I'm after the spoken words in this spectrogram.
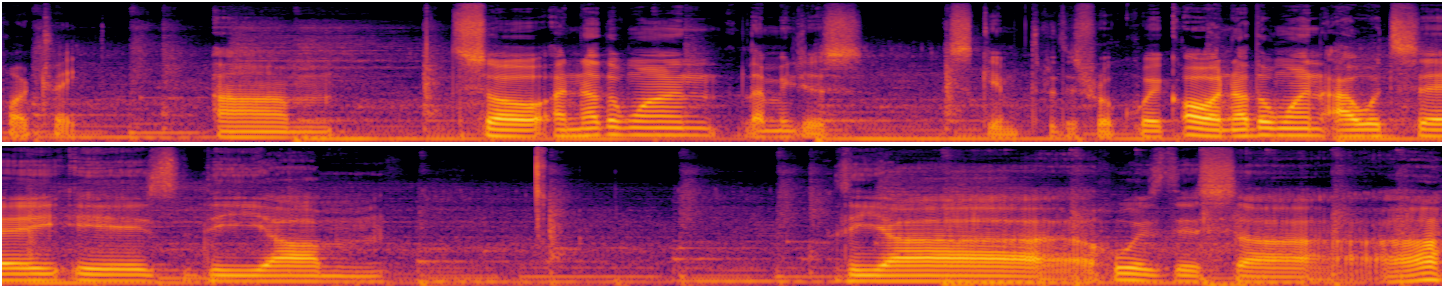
portrait. Um, so another one, let me just skim through this real quick. Oh, another one I would say is the um, the uh, who is this? Uh, uh,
